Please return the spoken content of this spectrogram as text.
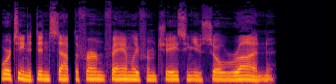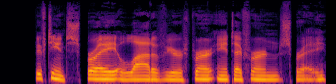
14, it didn't stop the fern family from chasing you, so run. 15, spray a lot of your fern, anti-fern spray.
